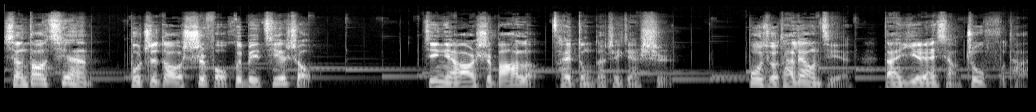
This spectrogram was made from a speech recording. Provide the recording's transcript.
想道歉，不知道是否会被接受。今年二十八了，才懂得这件事，不求她谅解，但依然想祝福她。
